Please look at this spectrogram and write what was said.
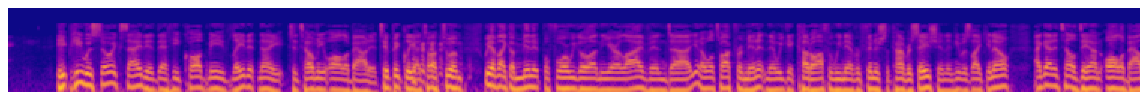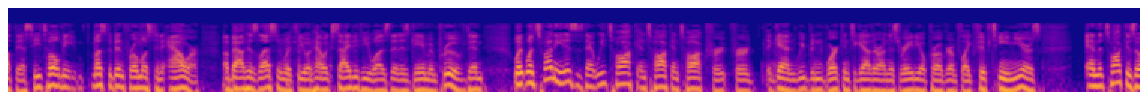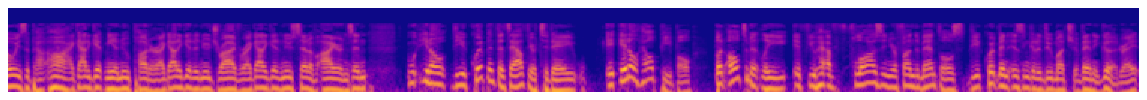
he, he was so excited that he called me late at night to tell me all about it. Typically, I talk to him. We have like a minute before we go on the air live, and uh, you know we'll talk for a minute, and then we get cut off, and we never finish the conversation. And he was like, you know, I got to tell Dan all about this. He told me must have been for almost an hour about his lesson with you and how excited he was that his game improved. And what, what's funny is, is that we talk and talk and talk for, for, again, we've been working together on this radio program for like 15 years and the talk is always about, oh, I got to get me a new putter, I got to get a new driver, I got to get a new set of irons, and you know the equipment that's out there today, it, it'll help people. But ultimately, if you have flaws in your fundamentals, the equipment isn't going to do much of any good, right?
